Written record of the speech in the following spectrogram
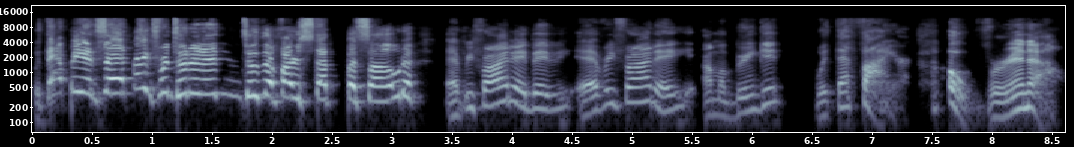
With that being said, thanks for tuning in to the first episode. Every Friday, baby. Every Friday, I'm going to bring it with that fire over and out.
